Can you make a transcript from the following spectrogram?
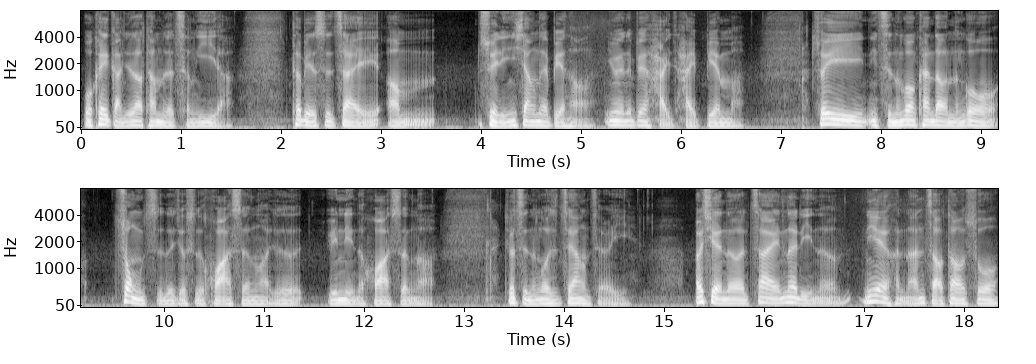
我可以感觉到他们的诚意啊，特别是在嗯水林乡那边哈，因为那边海海边嘛，所以你只能够看到能够种植的就是花生啊，就是云岭的花生啊，就只能够是这样子而已。而且呢，在那里呢，你也很难找到说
